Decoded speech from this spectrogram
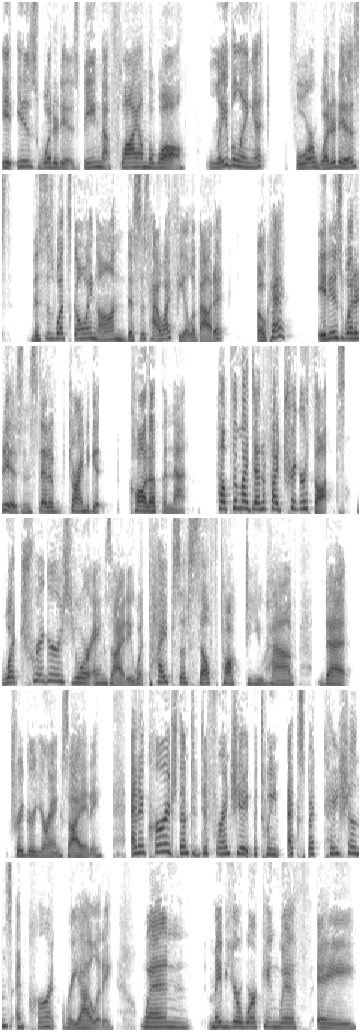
it is what it is, being that fly on the wall, labeling it for what it is. This is what's going on. This is how I feel about it. Okay, it is what it is instead of trying to get caught up in that. Help them identify trigger thoughts. What triggers your anxiety? What types of self talk do you have that trigger your anxiety and encourage them to differentiate between expectations and current reality when maybe you're working with a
